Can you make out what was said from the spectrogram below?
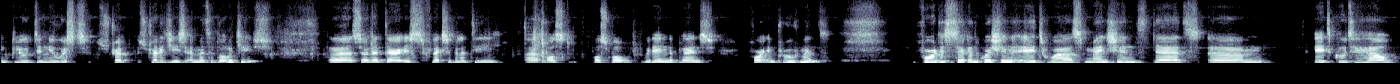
include the newest strat strategies and methodologies uh, so that there is flexibility uh, possible within the plans for improvement. For the second question, it was mentioned that um, it could help.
